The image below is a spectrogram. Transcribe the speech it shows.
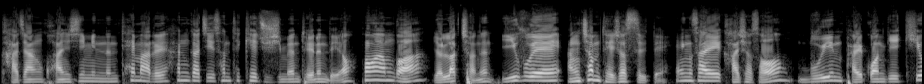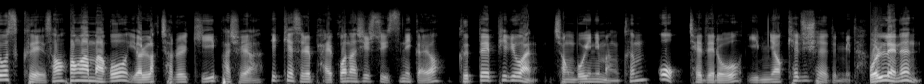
가장 관심 있는 테마를 한 가지 선택해 주시면 되는데요. 성함과 연락처는 이후에 당첨되셨을 때 행사에 가셔서 무인 발권기 키오스크에서 성함하고 연락처를 기입하셔야 티켓을 발권하실 수 있으니까요. 그때 필요한 정보이니만큼 꼭 제대로 입력해 주셔야 됩니다. 원래는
